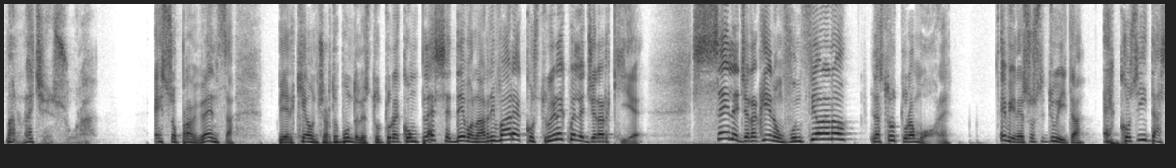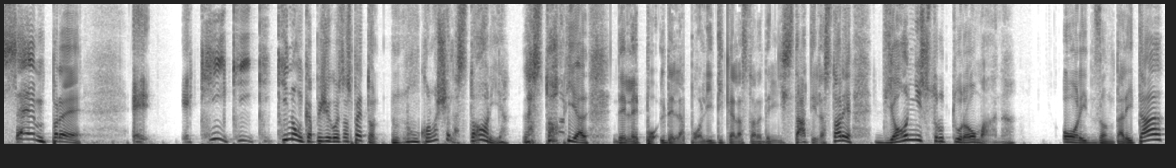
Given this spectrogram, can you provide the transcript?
ma non è censura. È sopravvivenza, perché a un certo punto le strutture complesse devono arrivare a costruire quelle gerarchie. Se le gerarchie non funzionano, la struttura muore e viene sostituita. È così da sempre. E e chi, chi, chi, non capisce questo aspetto non conosce la storia, la storia po- della politica, la storia degli stati, la storia di ogni struttura umana orizzontalità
